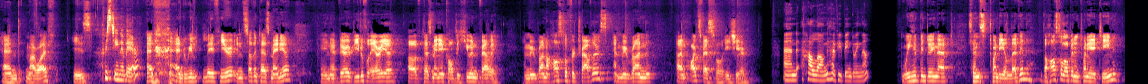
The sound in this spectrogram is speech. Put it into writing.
and my wife is Christina Bair. And, and we live here in southern Tasmania in a very beautiful area of Tasmania called the Huon Valley. And we run a hostel for travelers and we run an arts festival each year. And how long have you been doing that? We have been doing that since 2011. The hostel opened in 2018.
